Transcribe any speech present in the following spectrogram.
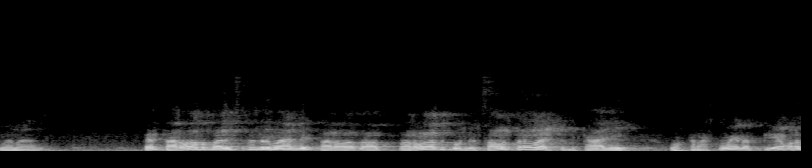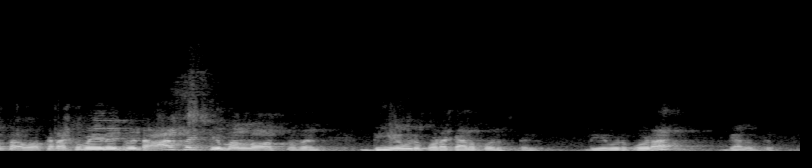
మా నాన్న. కానీ తర్వాత పరిస్థితులు మారి తర్వాత తర్వాత కొన్ని సంవత్సరాలు వచ్చింది. కానీ ఒక రకమైన తీవ్రత ఒక రకమైనటువంటి ఆసక్తి మనలో వస్తుందండి. దేవుడు కూడా గనపరుస్తాడు దేవుడు కూడా గణపరుస్తాడు.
